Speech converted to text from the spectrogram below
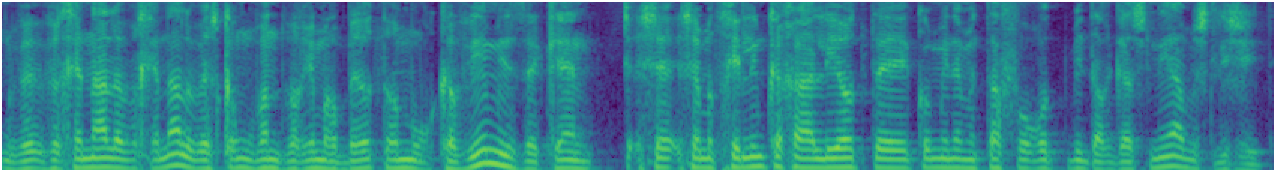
ו- וכן הלאה וכן הלאה, ויש כמובן דברים הרבה יותר מורכבים מזה, כן? ש- ש- שמתחילים ככה להיות uh, כל מיני מטאפורות מדרגה שנייה ושלישית.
